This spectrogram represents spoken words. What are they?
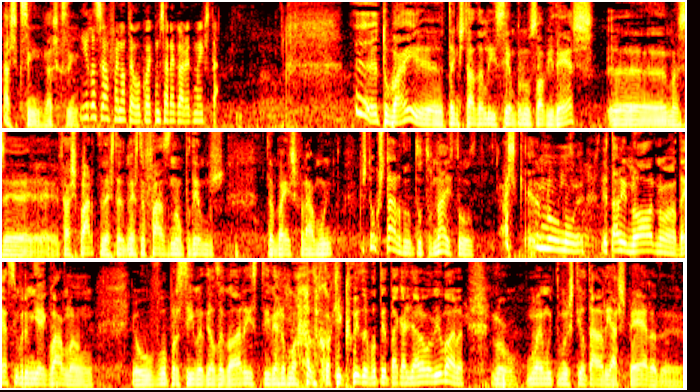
Acho que sim, acho que sim. E em relação à Final Table, que vai começar agora, como é que está? Eh, Estou bem, eh, tenho estado ali sempre no sobe e desce, eh, mas faz parte desta nesta fase não podemos também esperar muito. Mas estou a gostar do, do torneio, estou, acho que não, não, estar em nono ou décimo para mim é igual, não. Eu vou para cima deles agora e se tiver um lado ou qualquer coisa vou tentar ganhar ou vou-me embora. Não, não é muito o meu estilo estar ali à espera, de,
